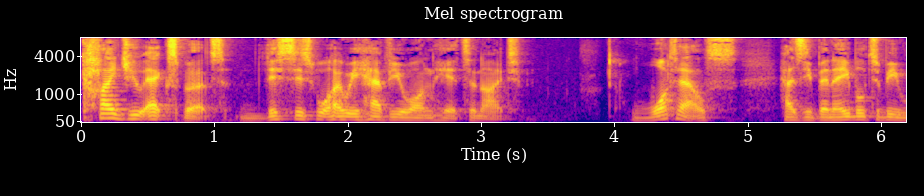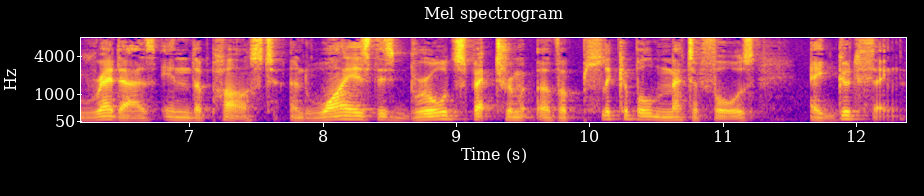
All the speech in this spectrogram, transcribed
Kaiju experts, this is why we have you on here tonight. What else has he been able to be read as in the past, and why is this broad spectrum of applicable metaphors a good thing?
